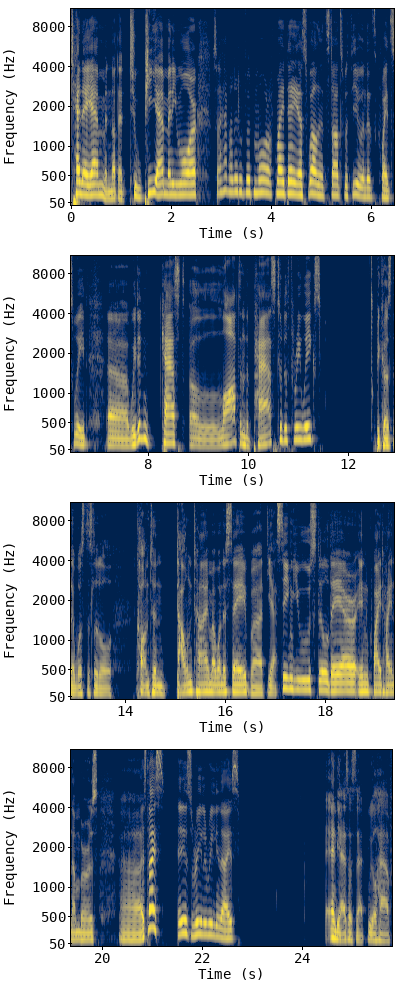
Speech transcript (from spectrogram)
10 a.m. and not at 2 p.m. anymore. So I have a little bit more of my day as well. And it starts with you, and that's quite sweet. Uh, we didn't cast a lot in the past two to three weeks because there was this little content downtime, I want to say. But yeah, seeing you still there in quite high numbers, uh, it's nice. It is really, really nice. And yeah, as I said, we'll have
